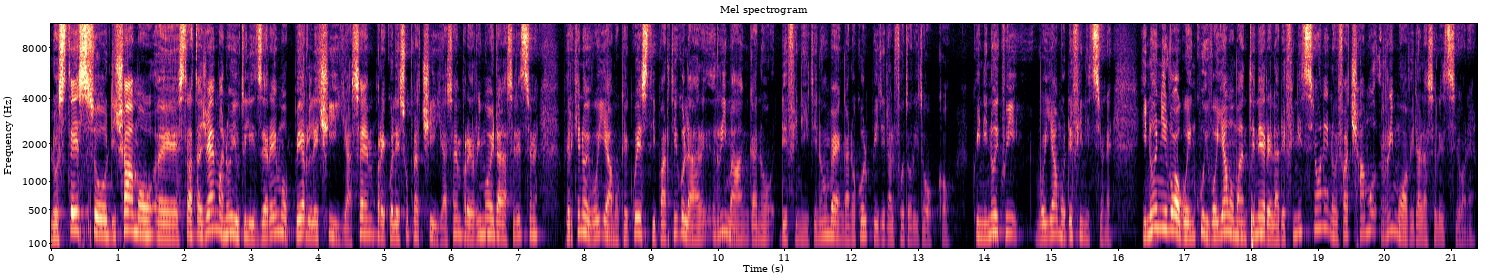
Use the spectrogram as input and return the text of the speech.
Lo stesso diciamo, eh, stratagemma noi utilizzeremo per le ciglia, sempre quelle sopracciglia, sempre rimuovi dalla selezione, perché noi vogliamo che questi particolari rimangano definiti, non vengano colpiti dal fotoritocco. Quindi noi qui vogliamo definizione. In ogni luogo in cui vogliamo mantenere la definizione, noi facciamo rimuovi dalla selezione.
